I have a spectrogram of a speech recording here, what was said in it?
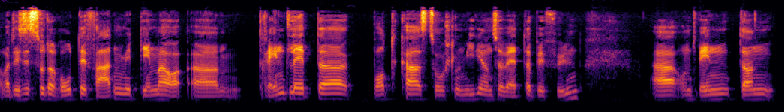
Aber das ist so der rote Faden, mit dem wir ähm, Trendletter, Podcast, Social Media und so weiter befüllen. Äh, und wenn dann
